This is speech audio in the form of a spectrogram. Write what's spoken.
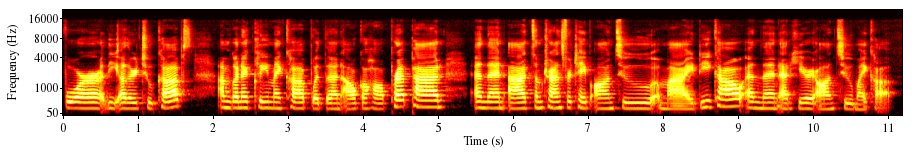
for the other two cups. I'm going to clean my cup with an alcohol prep pad and then add some transfer tape onto my decal and then adhere it onto my cup.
